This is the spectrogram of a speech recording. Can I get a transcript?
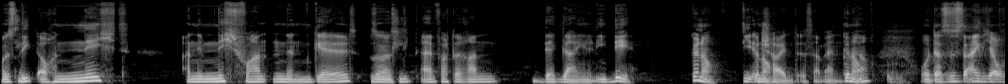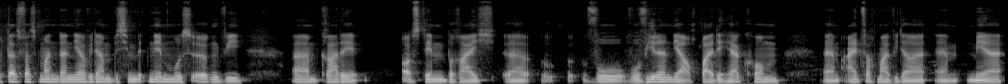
und es liegt auch nicht an dem nicht vorhandenen Geld, sondern es liegt einfach daran der geilen Idee, Genau. die genau. entscheidend ist am Ende. Genau. Ja? Und das ist eigentlich auch das, was man dann ja wieder ein bisschen mitnehmen muss, irgendwie, ähm, gerade aus dem Bereich, äh, wo, wo wir dann ja auch beide herkommen, ähm, einfach mal wieder ähm, mehr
